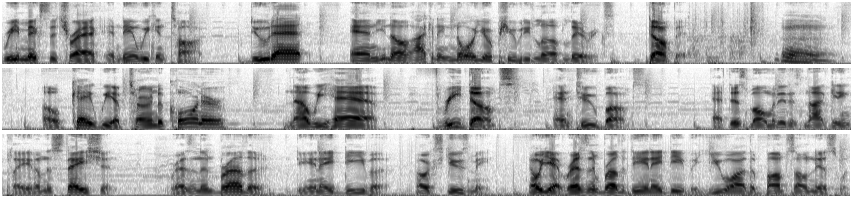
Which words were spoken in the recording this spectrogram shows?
remix the track, and then we can talk. Do that, and you know, I can ignore your puberty love lyrics. Dump it. Hmm. Okay, we have turned a corner. Now we have three dumps and two bumps. At this moment, it is not getting played on the station. Resident Brother, DNA Diva. Oh, excuse me. Oh, yeah, Resident Brother, DNA Diva. You are the bumps on this one.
